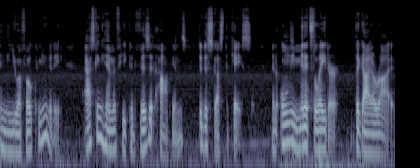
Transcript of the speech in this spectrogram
in the UFO community, asking him if he could visit Hopkins to discuss the case. And only minutes later, the guy arrived.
